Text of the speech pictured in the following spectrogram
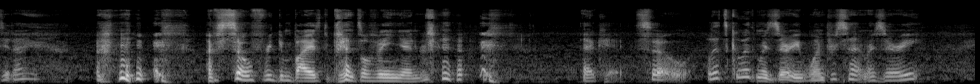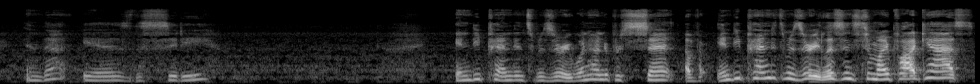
Did I? I'm so freaking biased to Pennsylvania. okay, so let's go with Missouri. 1% Missouri. And that is the city. Independence, Missouri. 100% of Independence, Missouri listens to my podcast.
